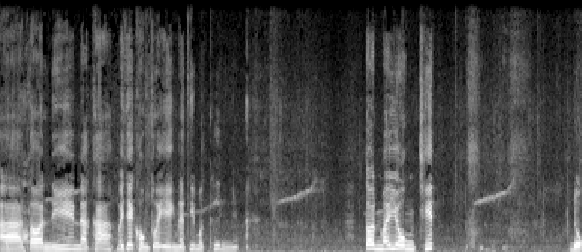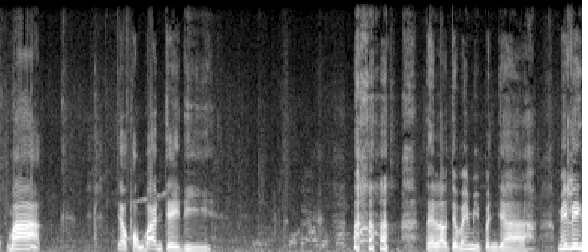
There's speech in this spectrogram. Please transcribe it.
อ่า ตอนนี้นะคะ ไม่ใช่ของตัวเองนะที่มาขึ้นเนี่ย ต้นมะยงชิด ดกมาก เจ้าของบ้านใจดี แต่เราจะไม่มีปัญญา มีลิง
